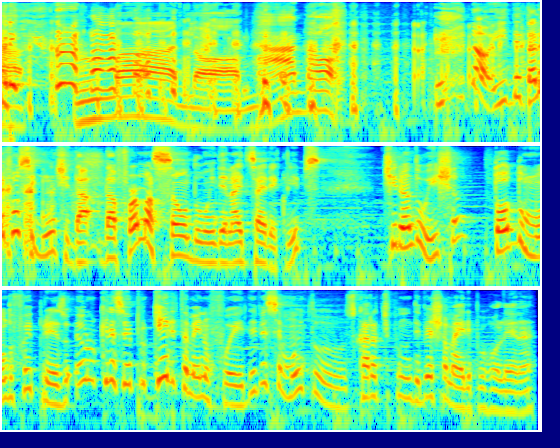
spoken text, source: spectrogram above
velho. Mano, mano. Não, e detalhe foi o seguinte, da, da formação do In The Night Side Eclipse, tirando o Ishan, todo mundo foi preso. Eu não queria saber por que ele também não foi. Devia ser muito... Os caras, tipo, não deviam chamar ele pro rolê, né?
